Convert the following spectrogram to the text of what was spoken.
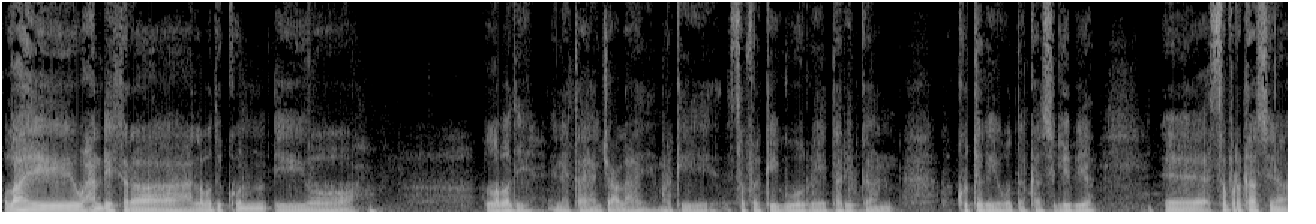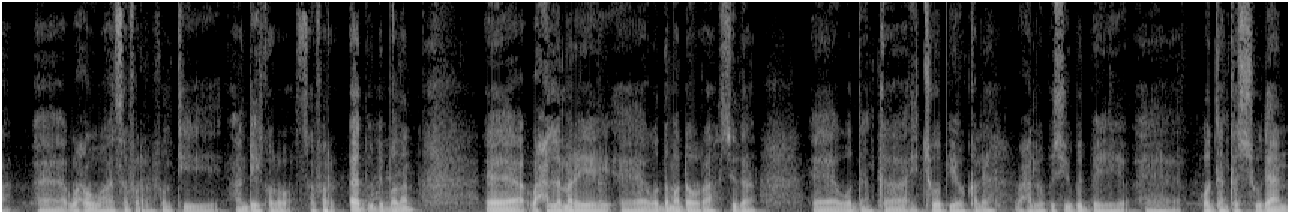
wallaahi waxaan dhihi karaa labadii kun iyo labadii inay tahay aan jeclahay. Markii safarkii ugu horeeyay tahriibkaan ku tegaya wadankaasi libiya safarkaasina wuxuu ahaa safar runtii aan dhihi karo safar aada u dhib badan. Waxaa la marayay wadamo dhowr ah sida wadanka etoobiya oo kale waxaa looga sii gudbayay wadanka suudaan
